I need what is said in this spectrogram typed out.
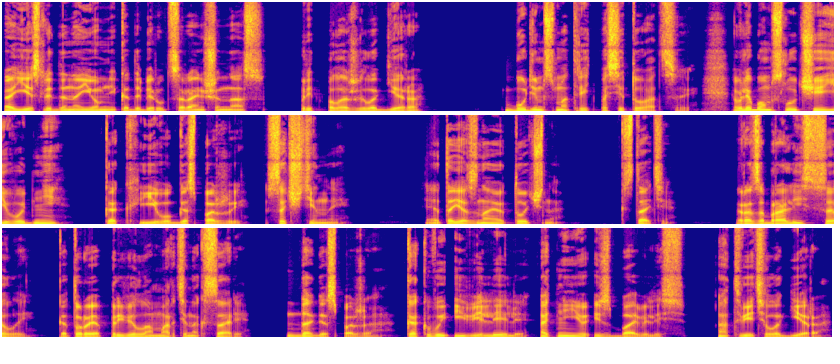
А если до наемника доберутся раньше нас, предположила Гера, будем смотреть по ситуации. В любом случае его дни, как и его госпожи, сочтены. Это я знаю точно. Кстати, разобрались с Эллой, которая привела Мартина к Саре. Да, госпожа, как вы и велели, от нее избавились, ответила Гера.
